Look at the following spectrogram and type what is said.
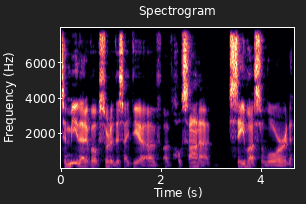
to me, that evokes sort of this idea of, of Hosanna, save us, Lord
